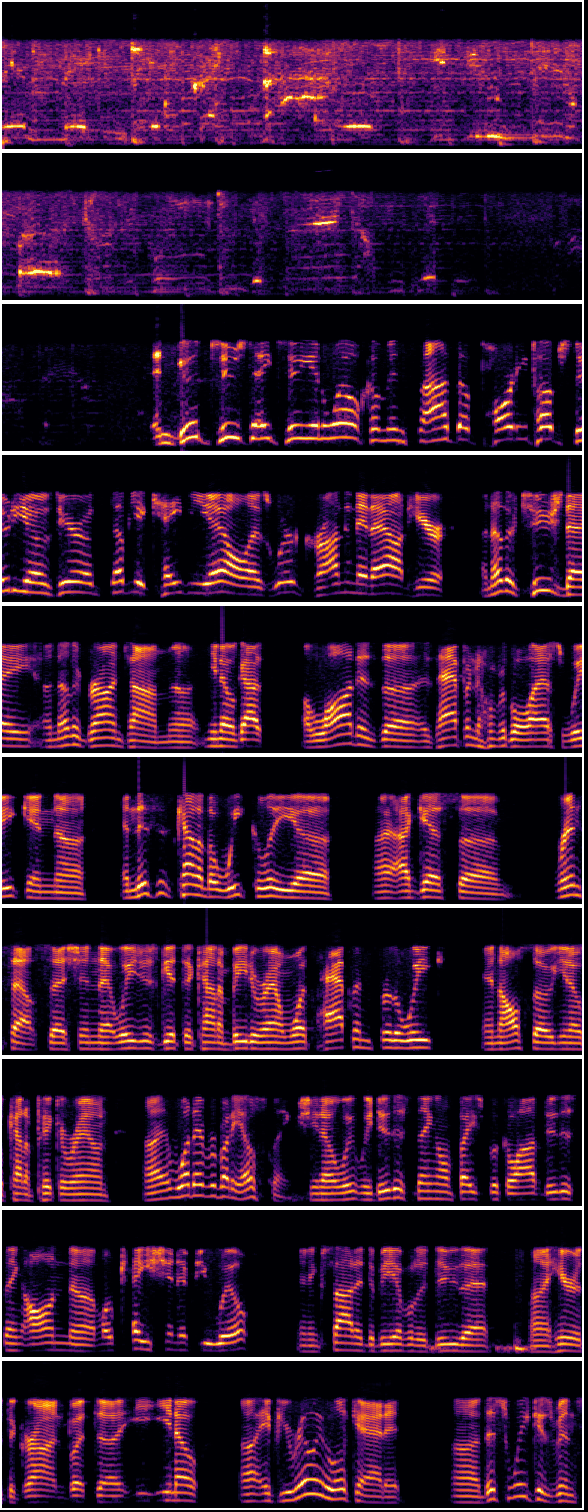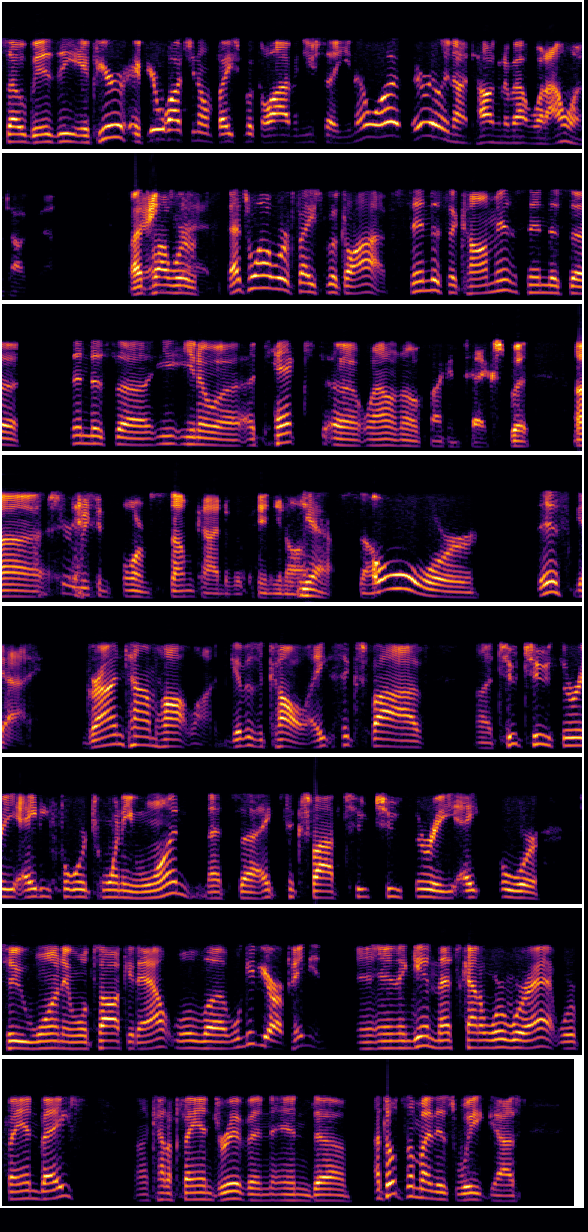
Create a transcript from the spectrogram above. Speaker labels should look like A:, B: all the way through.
A: And good Tuesday to you and welcome inside the Par T Pub Studios here at WKVL as we're grinding it out here. Another Tuesday, another grind time. Uh, you know, guys, a lot has uh, has happened over the last week, and uh, and this is kind of the weekly, uh, I, I guess, uh, rinse out session that we just get to kind of beat around what's happened for the week, and also, you know, kind of pick around uh, what everybody else thinks. You know, we, we do this thing on Facebook Live, do this thing on uh, location, if you will, and excited to be able to do that uh, here at the grind. But, uh, you know, uh, if you really look at it, uh, this week has been so busy. If you're if you're watching on Facebook Live and you say, you know what, they're really not talking about what I want to talk about. That's
B: Change
A: why we're
B: that.
A: that's why we're Facebook Live. Send us a comment. Send us a send us a you, you know a, a text. Uh, well, I don't know if I can text, but uh,
B: I'm sure we can form some kind of opinion on
A: yeah.
B: it. So
A: Or this guy, Grind Time Hotline. Give us a call, 865 uh, 223 8421. That's uh, 865 223 8421, and we'll talk it out. We'll, uh, we'll give you our opinion. And, and again, that's kind of where we're at. We're fan base, uh, kind of fan driven. And uh, I told somebody this week, guys,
